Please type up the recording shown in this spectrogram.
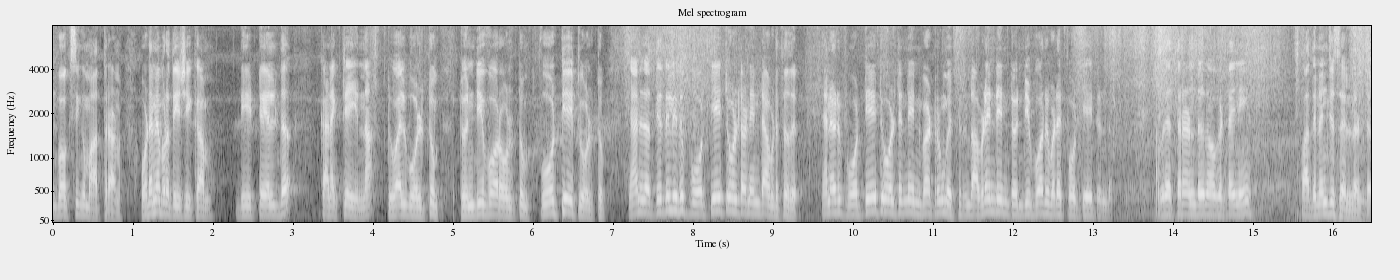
അൺബോക്സിങ് മാത്രമാണ് ഉടനെ പ്രതീക്ഷിക്കാം. ഡീറ്റെയിൽഡ് കണക്ട് ചെയ്യുന്ന ട്വൽവ് വോൾട്ടും ട്വന്റി ഫോർ വോൾട്ടും ഫോർട്ടി എയ്റ്റ് വോൾട്ടും ഞാൻ സത്യത്തിൽ ഇത് ഫോർട്ടി എയ്റ്റ് വോൾട്ടാണ് എന്റെ അവിടുത്തത്. ഞാനൊരു ഫോർട്ടി എയ്റ്റ് വോൾട്ടിന്റെ ഇൻവെർട്ടറും വെച്ചിട്ടുണ്ട്. അവിടെ എന്റെ ട്വന്റി ഫോർ ഇവിടെ ഫോർട്ടി എയ്റ്റ് ഉണ്ട് അപ്പോൾ എത്ര ഉണ്ട് നോക്കട്ടെ ഇനി. പതിനഞ്ച് സെല്ലുണ്ട്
